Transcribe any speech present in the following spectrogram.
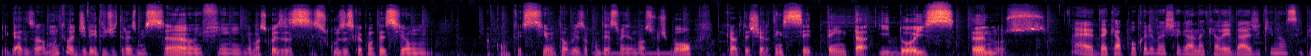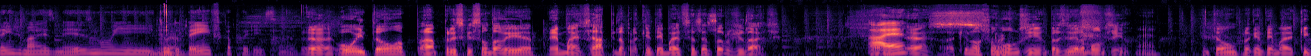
ligadas a, muito a direito de transmissão, enfim, umas coisas escusas que aconteciam aconteciam e talvez aconteçam ainda no nosso futebol. Ricardo Teixeira tem 72 anos. É, daqui a pouco ele vai chegar naquela idade que não se prende mais mesmo e tudo É. bem, fica por isso, né? É, ou então a, a prescrição da lei é, é mais rápida para quem tem mais de 70 anos de idade. Ah, é? É, aqui nós somos bonzinhos, o brasileiro é bonzinho. É. Então, para quem tem mais, quem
